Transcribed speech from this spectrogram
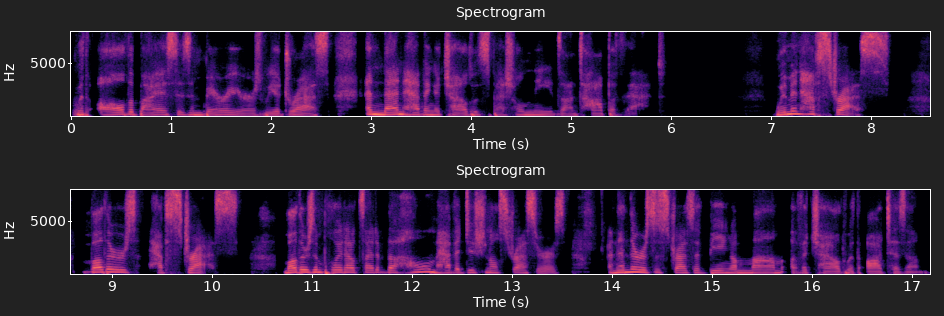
with all the biases and barriers we address, and then having a child with special needs on top of that. Women have stress. Mothers have stress. Mothers employed outside of the home have additional stressors. And then there is the stress of being a mom of a child with autism.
